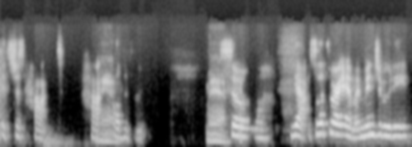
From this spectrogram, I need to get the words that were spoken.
it's just hot, hot Man. all the time. Man. So yeah, so that's where I am. I'm in Djibouti.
